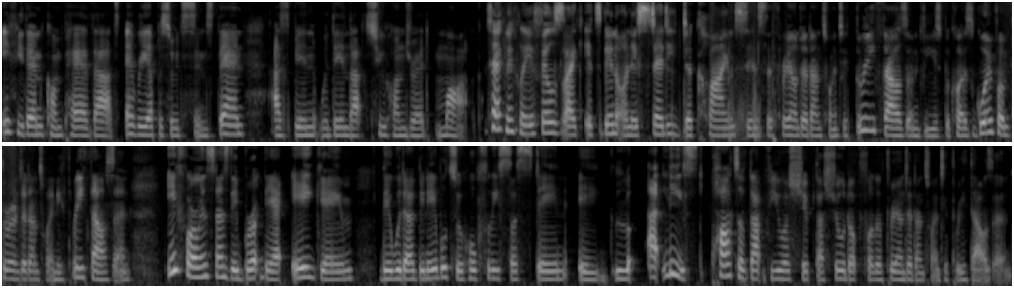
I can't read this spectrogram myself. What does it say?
If you then compare that, every episode since then has been within that 200 mark. Technically, it feels like it's been on a steady decline since the 323,000 views because going from 323,000, if for instance they brought their A game, they would have been able to hopefully sustain a at least part of that viewership that showed up for the 323,000.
